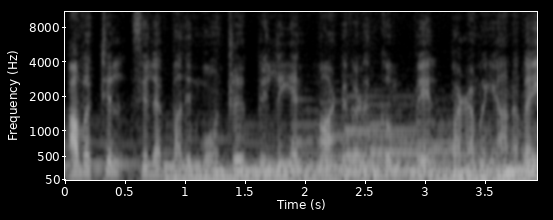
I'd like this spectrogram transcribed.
அவற்றில் சில பதிமூன்று பில்லியன் ஆண்டுகளுக்கும் மேல் பழமையானவை.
